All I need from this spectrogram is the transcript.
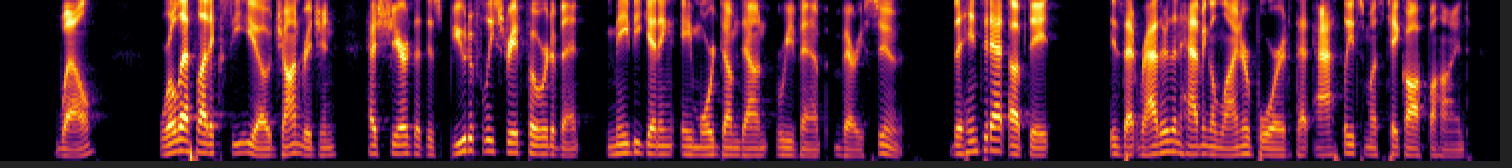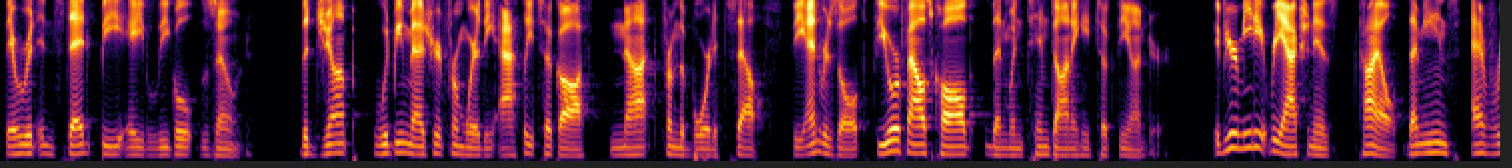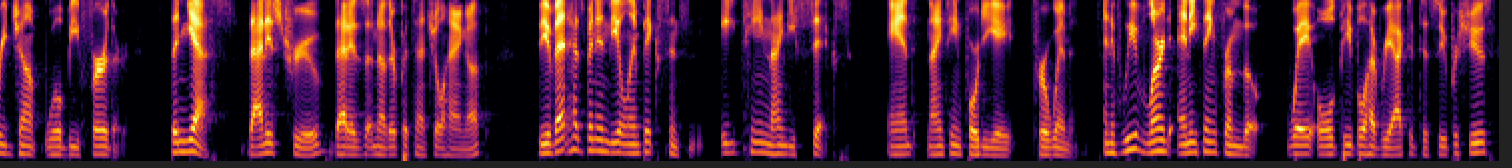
Well World Athletics CEO Jon Ridgeon has shared that this beautifully straightforward event may be getting a more dumbed down revamp very soon. The hinted at update is that rather than having a liner board that athletes must take off behind, there would instead be a legal zone. The jump would be measured from where the athlete took off, not from the board itself. The end result fewer fouls called than when Tim Donaghy took the under. If your immediate reaction is, Kyle, that means every jump will be further then yes, that is true. That is another potential hangup. The event has been in the Olympics since 1896 and 1948 for women. And if we've learned anything from the way old people have reacted to super shoes,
